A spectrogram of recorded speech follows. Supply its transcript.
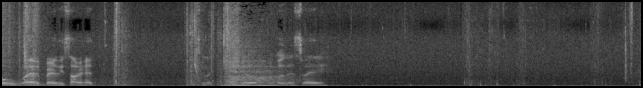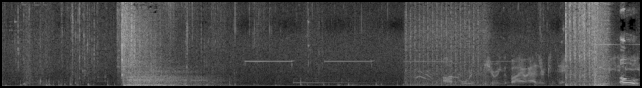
Oh, I barely saw her head. I'm just gonna chill, go this way. Op 4 is securing the biohazard container. Oh.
